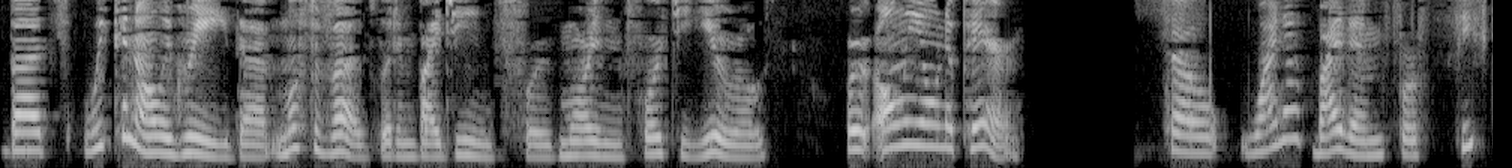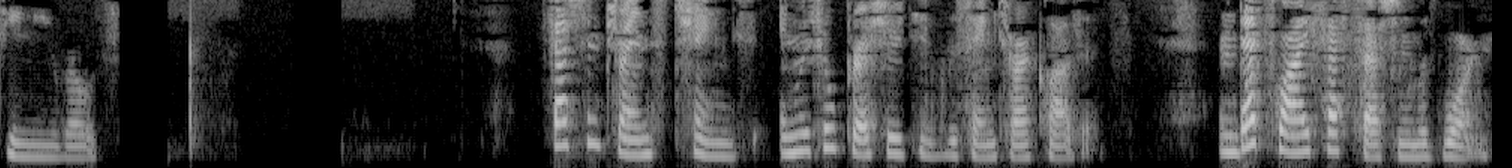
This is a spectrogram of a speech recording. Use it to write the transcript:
But we can all agree that most of us wouldn't buy jeans for more than 40 euros or only own a pair. So why not buy them for 15 euros? Fashion trends change and we feel pressure to do the same to our closets. And that's why fast fashion was born.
